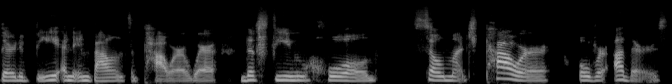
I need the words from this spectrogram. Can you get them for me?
there to be an imbalance of power where the few hold so much power over others.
